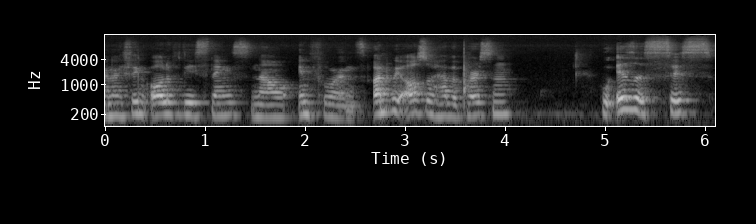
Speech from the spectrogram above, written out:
and i think all of these things now influence and we also have a person who is a cis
